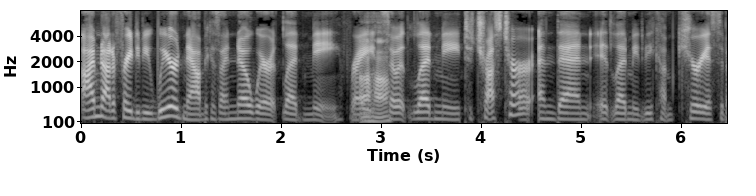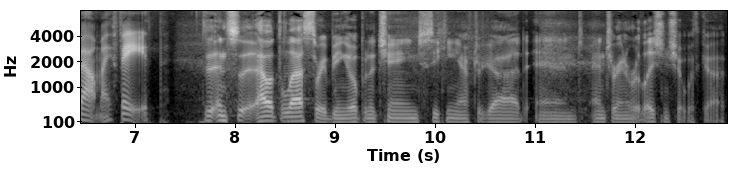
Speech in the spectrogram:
I'm not afraid to be weird now because I know where it led me, right? Uh-huh. So it led me to trust her, and then it led me to become curious about my faith. And so, how about the last three? Being open to change, seeking after God, and entering a relationship with God.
